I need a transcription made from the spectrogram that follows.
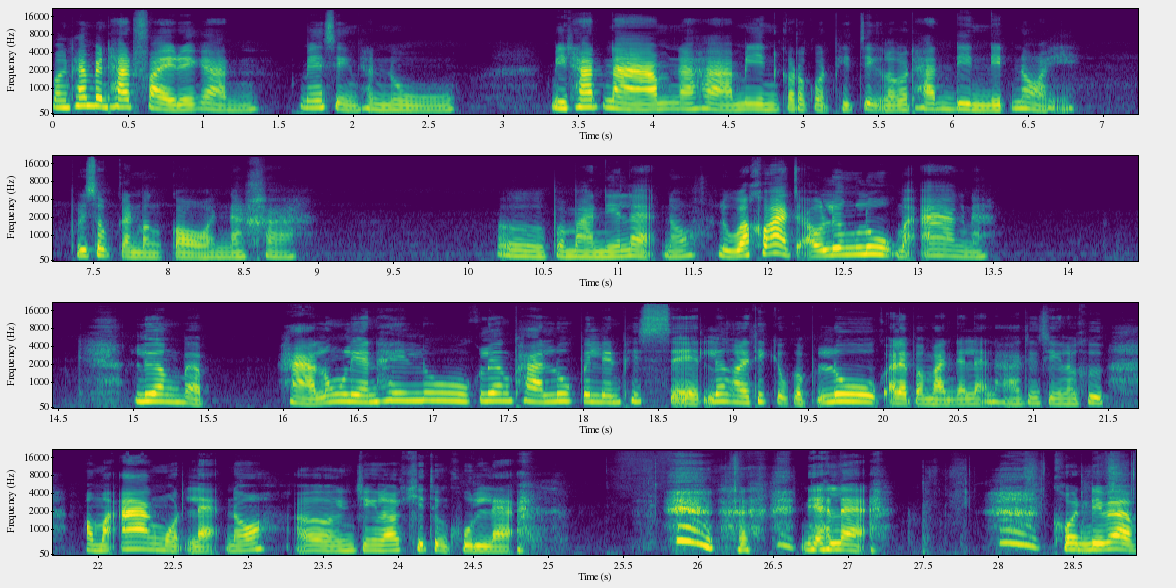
บางท่านเป็นธาตุไฟด้วยกัน เมษสิงห์ธนู มีธาตุน้ำนะคะ มีนกรกฎพิจิก แล้วก็ธาตุดินนิดหน่อยพฤษภกันมังกรนะคะ เออ ประมาณนี้แหละเนาะ หรือว่าเขาอาจจะเอาเรื่องลูกมาอ้างนะ เรื่องแบบหาโรงเรียนให้ลูก เรื่องพาลูกไปเรียนพิเศษ เรื่องอะไรที่เกี่ยวกับลูกอะไรประมาณนั้แหละนะคะ จริงๆแล้วคือเอามาอ้างหมดแหละเนาะ เออ จริงๆแล้วคิดถึงคุณแหละ เนี่ยแหละ คนที่แบบ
